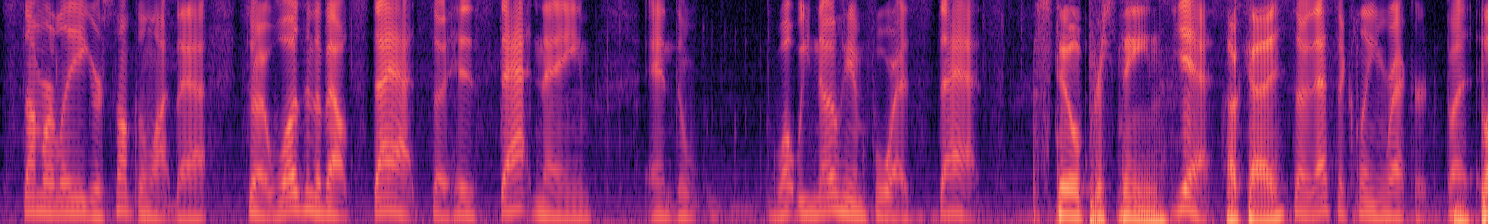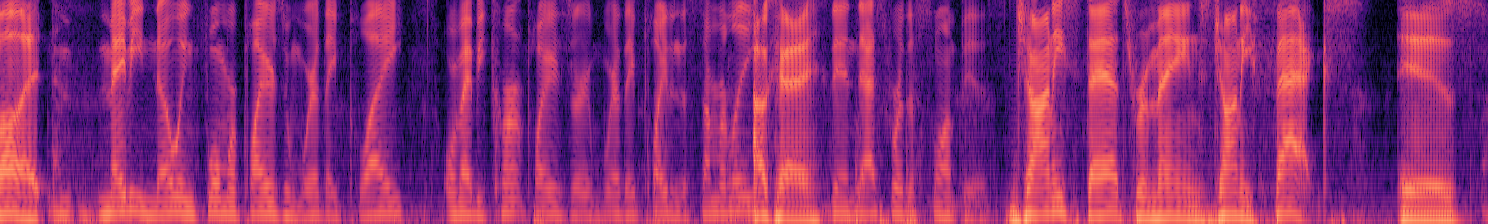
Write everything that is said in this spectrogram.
summer league or something like that. So it wasn't about stats. So his stat name and the what we know him for as stats. Still pristine. Yes. Okay. So that's a clean record. But But m- maybe knowing former players and where they play, or maybe current players and where they played in the summer league. Okay. Then that's where the slump is. Johnny Stats remains. Johnny Facts is.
